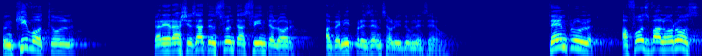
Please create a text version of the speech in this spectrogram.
în chivotul care era așezat în Sfânta Sfintelor, a venit prezența lui Dumnezeu. Templul a fost valoros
